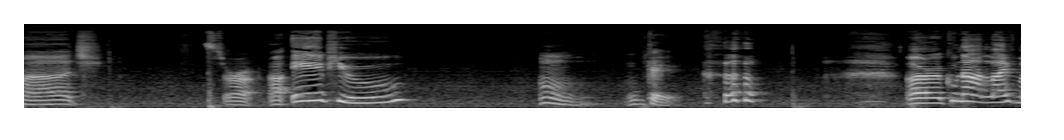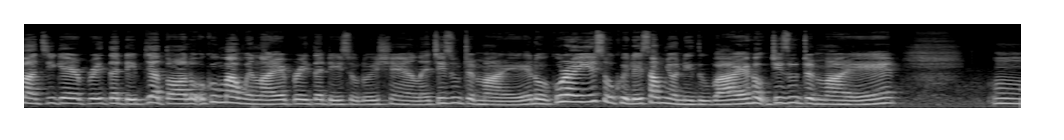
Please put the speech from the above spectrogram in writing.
much sir uh a pew mm okay အခုန live မှာကြည့်ခဲ့တဲ့ပရိသတ်တွေပြတ်သွားလို့အခုမှဝင်လာတဲ့ပရိသတ်တွေဆိုလို့ရှိရင်လည်းကျေးဇူးတင်ပါတယ်လို့ကိုရိုင်းရေးဆိုခွေလေးစောင့်မျှော်နေသူပါဟုတ်ကျေးဇူးတင်ပါတယ်อืม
